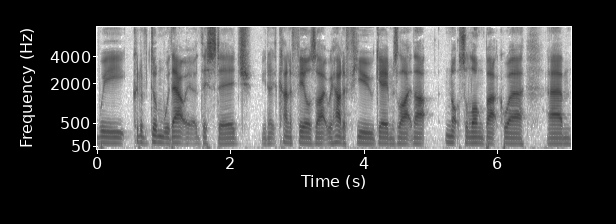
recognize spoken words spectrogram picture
we could have done without it at this stage. You know, it kind of feels like we had a few games like that not so long back where um,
